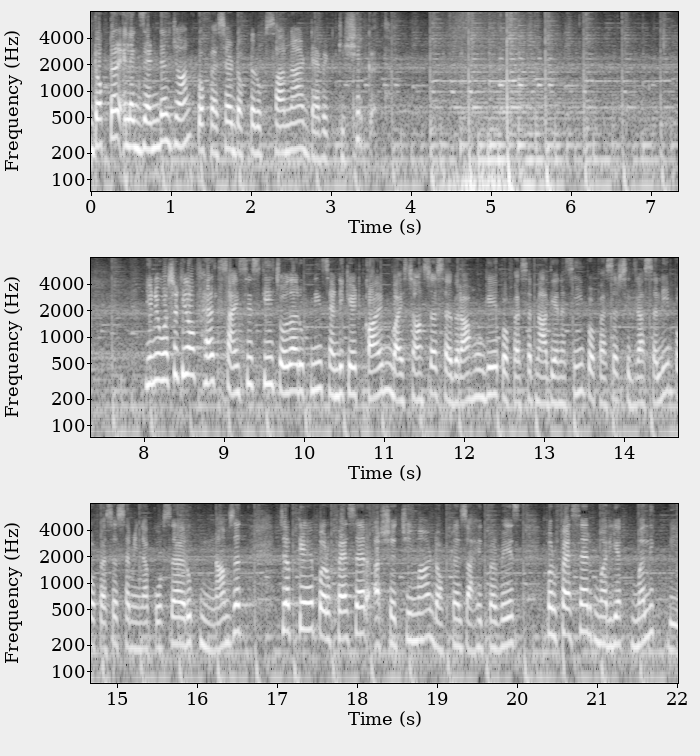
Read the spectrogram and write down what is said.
doctor Alexander John, professor doctor Rukhsana David की शिरकत। यूनिवर्सिटी ऑफ़ हेल्थ साइंसेज की चौदह रुकनी सिंडिकेट कायम, वाइस चांसलर सरबराह होंगे, professor Nadia Naseem, professor Sidra Saleem, professor Samina Kausar, रुकन नामजद, जबकि professor Arshad Cheema, doctor Zahid Pervez, professor मरियक मलिक भी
